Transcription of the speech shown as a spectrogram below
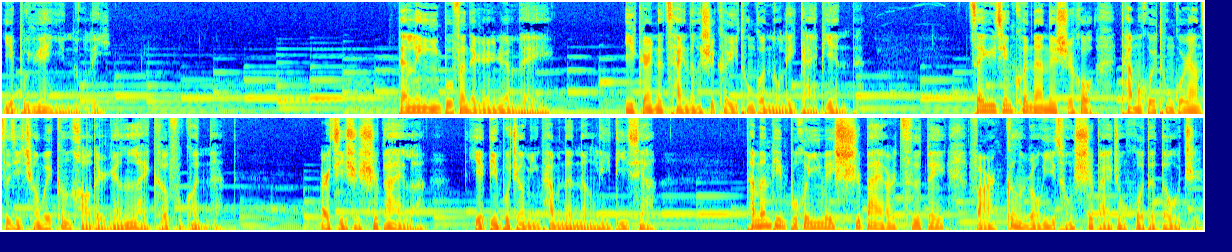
也不愿意努力。但另一部分的人认为，一个人的才能是可以通过努力改变的。在遇见困难的时候，他们会通过让自己成为更好的人来克服困难，而即使失败了，也并不证明他们的能力低下。他们并不会因为失败而自卑，反而更容易从失败中获得斗志，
